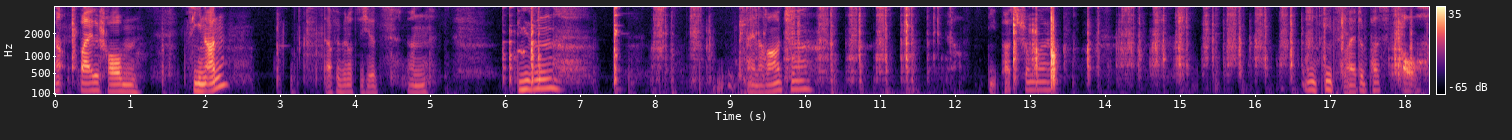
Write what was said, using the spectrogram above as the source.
Ja, beide Schrauben ziehen an. Dafür benutze ich jetzt dann diesen kleine Ratsche. Ja, die passt schon mal. Und die zweite passt auch.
